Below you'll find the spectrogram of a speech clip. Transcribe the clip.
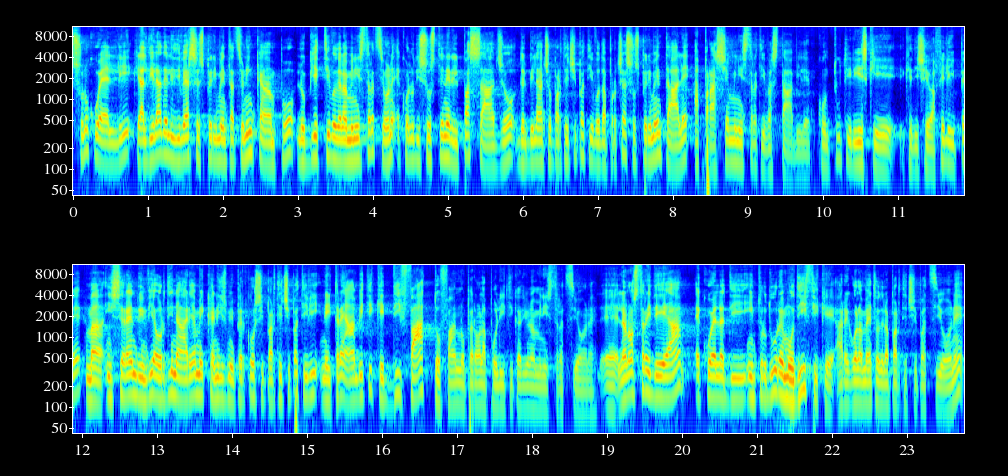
sono quelli che al di là delle diverse sperimentazioni in campo, l'obiettivo dell'amministrazione è quello di sostenere il passaggio del bilancio partecipativo da processo sperimentale a prassi amministrativa stabile, con tutti i rischi che diceva Felipe, ma inserendo in via ordinaria meccanismi e percorsi partecipativi nei tre ambiti che di fatto fanno però la politica di un'amministrazione. Eh, la nostra idea è quella di introdurre modifiche al regolamento della partecipazione,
